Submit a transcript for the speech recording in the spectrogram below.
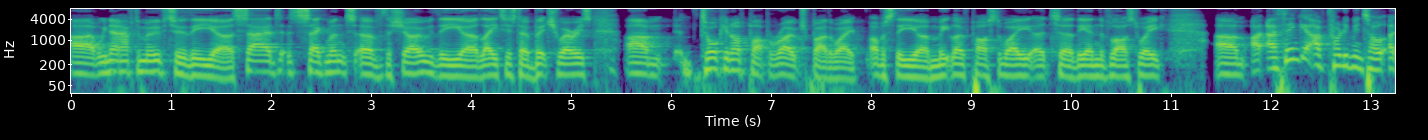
Uh, we now have to move to the uh, sad segment of the show, the uh, latest obituaries. Um, talking of Papa Roach, by the way, obviously uh, Meatloaf passed away at uh, the end of last week. Um, I, I think I've probably been told, uh,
